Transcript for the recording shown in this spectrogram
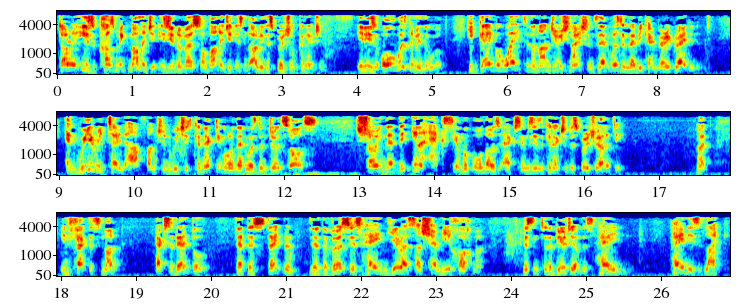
Torah is cosmic knowledge. It is universal knowledge. It isn't only the spiritual connection. It is all wisdom in the world. He gave away to the non-Jewish nations that wisdom. They became very great in it. And we retained our function, which is connecting all of that wisdom to its source. Showing that the inner axiom of all those axioms is the connection to spirituality. Right? In fact, it's not accidental that the statement, the, the verse says, Hein yiras Hashem hi chochma. Listen to the beauty of this. Hein. Hein is like,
